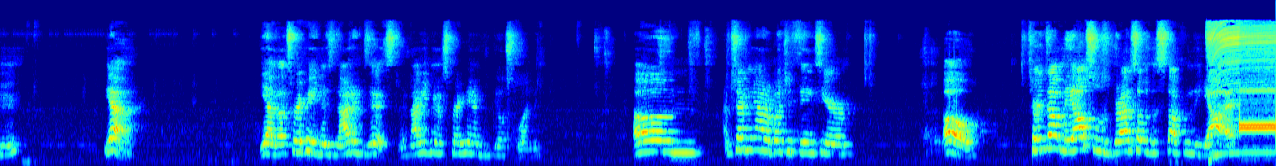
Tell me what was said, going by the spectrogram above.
Hmm. Yeah. Yeah, that spray paint does not exist. There's not even a spray paint of the ghost one. Um, I'm checking out a bunch of things here. Oh, turns out Meowscles grabbed some of the stuff from the yacht.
